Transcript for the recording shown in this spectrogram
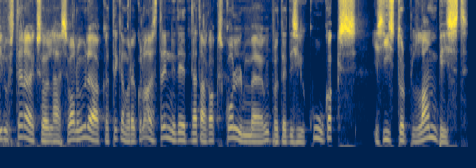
ilusti ära, eks ole, läheb see valu üle, hakkad tegema regulaarset trenni, teed nädal kaks-kolm, võib-olla teed isegi kuu-kaks ja siis tuleb lambist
